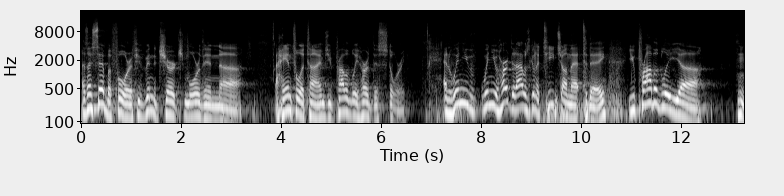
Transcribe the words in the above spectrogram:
As I said before, if you've been to church more than uh, a handful of times, you've probably heard this story. And when you, when you heard that I was going to teach on that today, you probably, uh, hmm,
